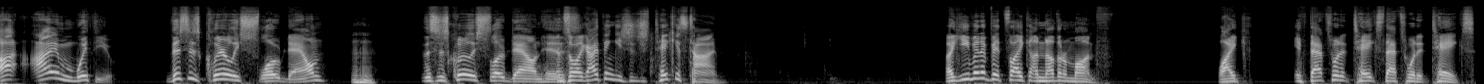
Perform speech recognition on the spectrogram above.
I, I am with you. This is clearly slowed down. This is clearly slowed down his. Mm-hmm. And so, like, I think he should just take his time. Like, even if it's like another month, like, if that's what it takes, that's what it takes.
